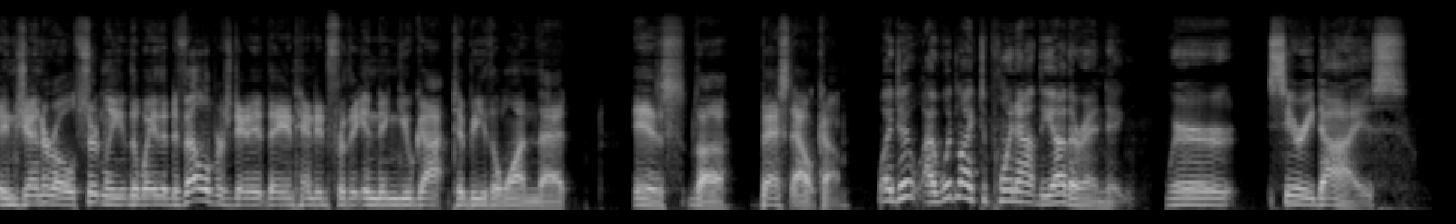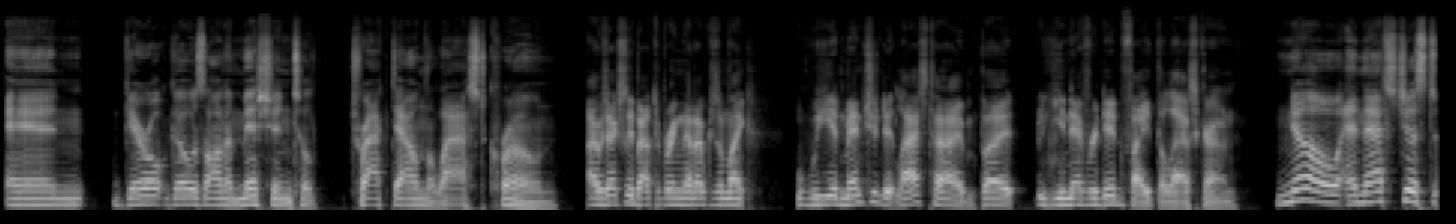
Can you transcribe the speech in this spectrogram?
in general, certainly the way the developers did it, they intended for the ending you got to be the one that is the best outcome. Well, I do. I would like to point out the other ending where Ciri dies and Geralt goes on a mission to track down the last crone. I was actually about to bring that up because I'm like, we had mentioned it last time, but you never did fight the last crone. No, and that's just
